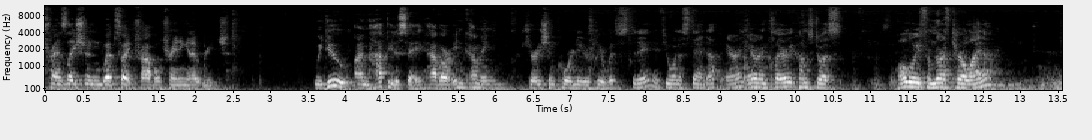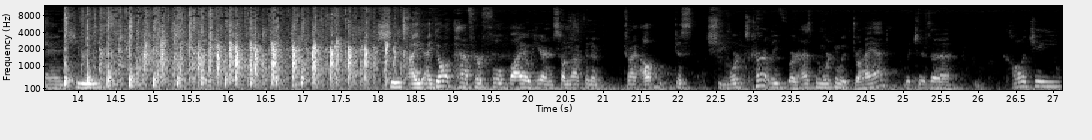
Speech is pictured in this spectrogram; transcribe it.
translation, website, travel, training, and outreach. We do, I'm happy to say, have our incoming curation coordinator here with us today. If you want to stand up, Erin. Erin Clary comes to us all the way from North Carolina, and she. She, I, I don't have her full bio here, and so I'm not going to try. I'll just. She works currently, or has been working with Dryad, which is a ecology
